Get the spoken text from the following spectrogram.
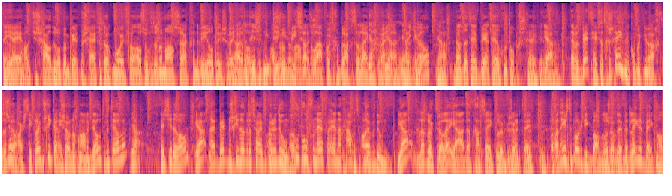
En jij houdt je schouder op en Bert beschrijft het ook mooi van alsof het de normaalste zaak van de wereld is. Weet Nou, je wel? dat is het niet- het is niet pizza normaal, te laat wordt gebracht, zo lijkt het er bijna. weet je wel? Ja, nou, dat heeft Bert heel goed opgeschreven. Ja. Nee, want Bert heeft het geschreven, kom ik nu achter. Dat is wel hartstikke leuk. Misschien kan hij zo nog een anekdote vertellen. ja. Is hij er al? Ja, nee, Bert, misschien dat we dat zo even kunnen doen. Goed oefenen even en dan gaan we het gewoon even doen. Ja, dat lukt wel, hè? Ja, dat gaat zeker lukken zo meteen. We gaan eerst de politiek behandelen zo meteen met Leonard Beekman.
